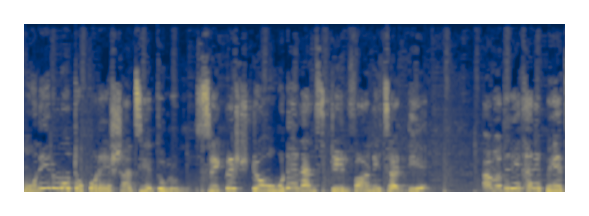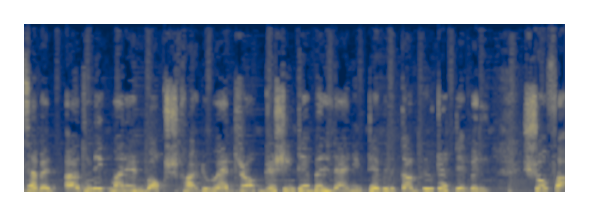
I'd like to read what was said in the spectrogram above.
মনের মতো করে সাজিয়ে তুলুন Shrikrishna wooden and steel furniture দিয়ে। আমাদের এখানে পেয়ে যাবেন আধুনিক মানের বক্স খাট wardrobe dressing table dining table computer table sofa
